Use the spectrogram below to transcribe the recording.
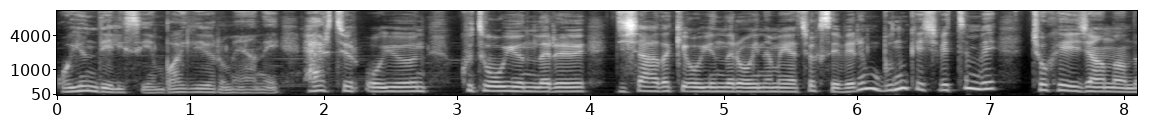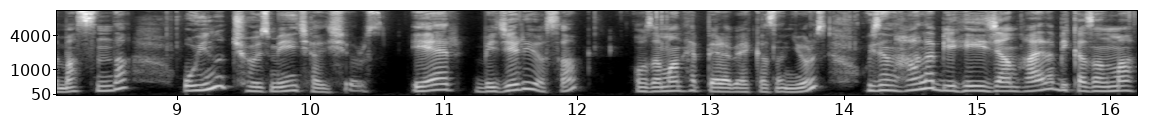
oyun delisiyim bayılıyorum yani. Her tür oyun, kutu oyunları, dışarıdaki oyunları oynamaya çok severim. Bunu keşfettim ve çok heyecanlandım. Aslında oyunu çözmeye çalışıyoruz. Eğer beceriyorsak o zaman hep beraber kazanıyoruz. O yüzden hala bir heyecan, hala bir kazanma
